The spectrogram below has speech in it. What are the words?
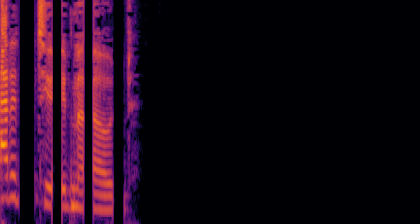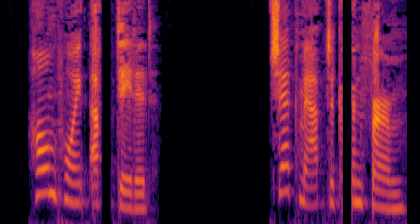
Attitude mode. Home point updated. Check map to confirm.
